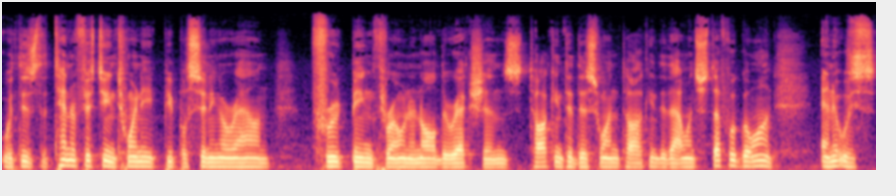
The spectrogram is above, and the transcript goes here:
with this the 10 or 15, 20 people sitting around, fruit being thrown in all directions, talking to this one, talking to that one. Stuff would go on. And it was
